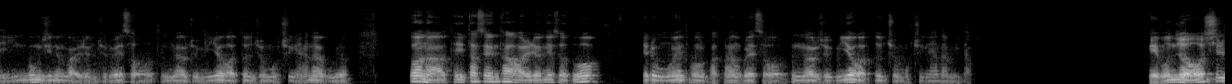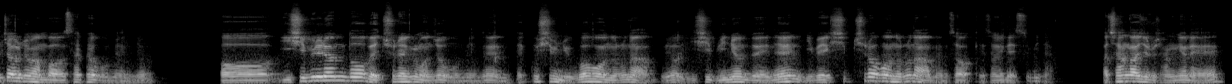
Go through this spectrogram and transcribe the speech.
예, 인공지능 관련주로 해서 등락을 좀 이어갔던 종목 중에 하나고요. 또 하나 데이터 센터 관련해서도 제로 모멘텀을 바탕으로 해서 등락을 좀 이어갔던 종목 중에 하나입니다. 네, 먼저 실적을 좀 한번 살펴보면요. 어, 21년도 매출액을 먼저 보면은 196억 원으로 나왔고요. 22년도에는 217억 원으로 나오면서 개선이 됐습니다. 마찬가지로 작년에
